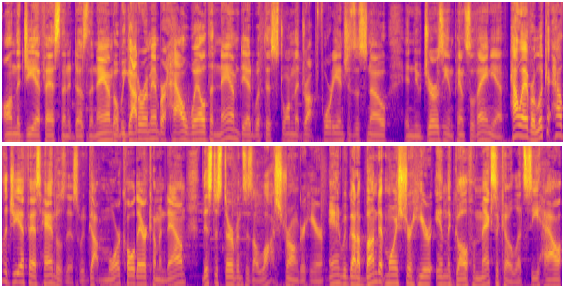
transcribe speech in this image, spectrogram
on the GFS than it does the NAM, but we got to remember how well the NAM did with this storm that dropped 40 inches of snow in New Jersey and Pennsylvania. However, look at how the GFS handles this. We've got more cold air coming down. This disturbance is a lot stronger here, and we've got abundant moisture here in the Gulf of Mexico. Let's see how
